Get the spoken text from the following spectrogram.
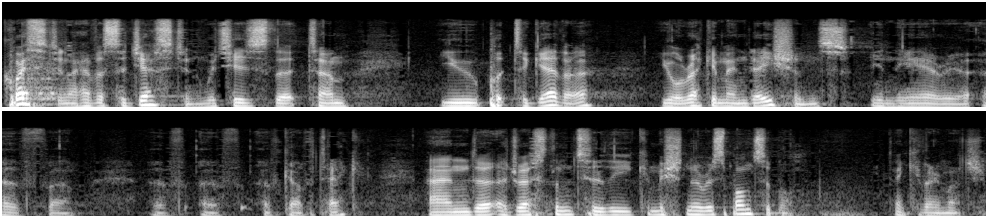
question, I have a suggestion, which is that um, you put together your recommendations in the area of, uh, of, of, of GovTech and uh, address them to the commissioner responsible. Thank you very much.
